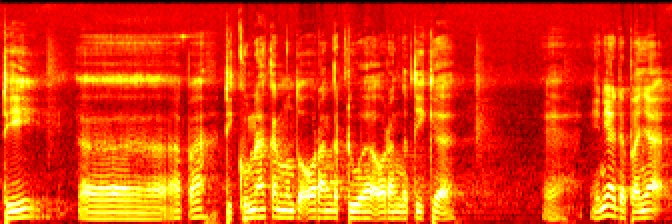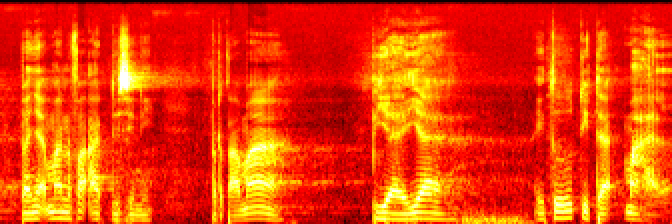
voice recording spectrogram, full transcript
di eh, apa digunakan untuk orang kedua orang ketiga. Ya ini ada banyak banyak manfaat di sini. Pertama biaya itu tidak mahal.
